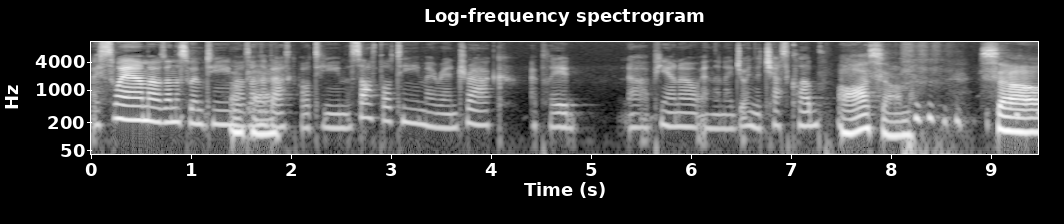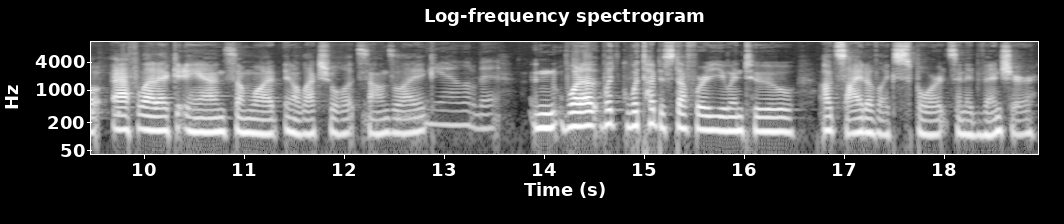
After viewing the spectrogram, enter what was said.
I swam. I was on the swim team. I was on the basketball team, the softball team. I ran track. I played uh, piano, and then I joined the chess club. Awesome. so athletic and somewhat intellectual, it sounds like. Yeah, a little bit. And what uh, what what type of stuff were you into outside of like sports and adventure?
